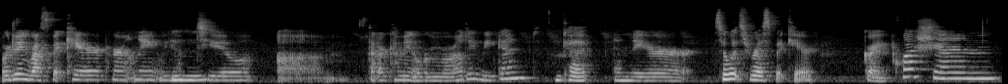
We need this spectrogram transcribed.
We're doing respite care currently. We have Mm-hmm. two um, that are coming over Memorial Day weekend, okay. and they're So what's respite care? Great question.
